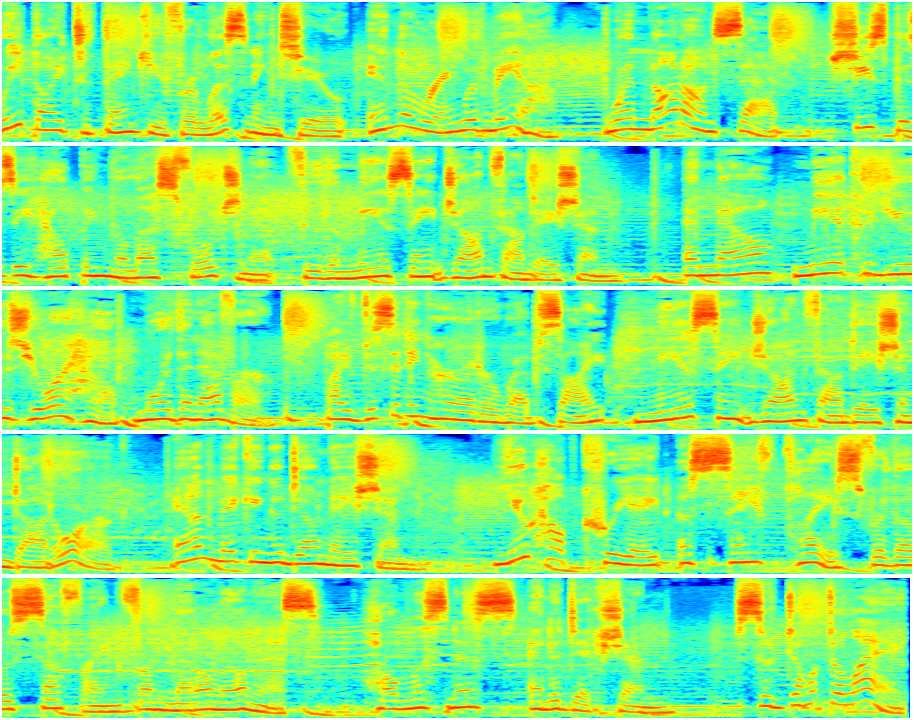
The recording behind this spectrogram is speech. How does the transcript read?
We'd like to thank you for listening to In the Ring with Mia. When not on set, she's busy helping the less fortunate through the Mia St. John Foundation. And now, Mia could use your help more than ever by visiting her at her website, miastjohnfoundation.org, and making a donation. You help create a safe place for those suffering from mental illness, homelessness, and addiction. So don't delay.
